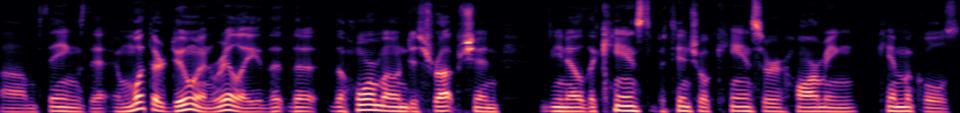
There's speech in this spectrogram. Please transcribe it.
um, things that and what they're doing really the, the the hormone disruption you know the cancer potential cancer harming chemicals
